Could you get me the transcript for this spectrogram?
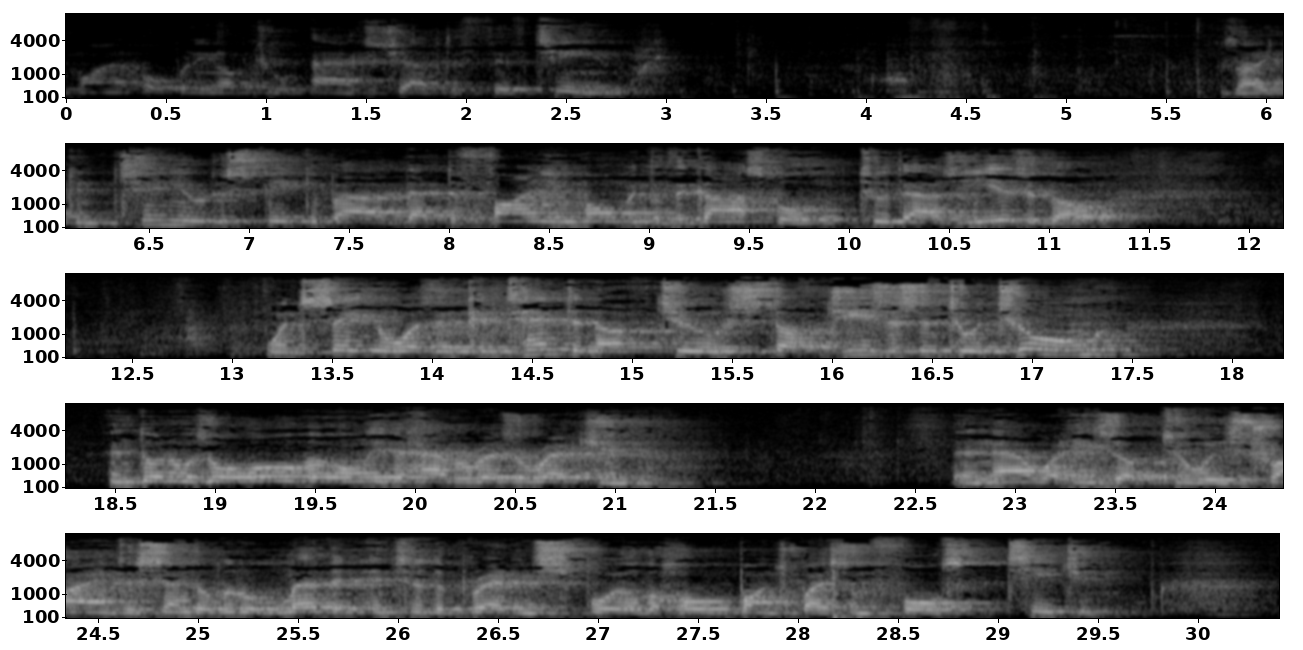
you mind opening up to Acts chapter 15? As I continue to speak about that defining moment of the gospel 2,000 years ago, when Satan wasn't content enough to stuff Jesus into a tomb and thought it was all over only to have a resurrection. And now what he's up to is trying to send a little leaven into the bread and spoil the whole bunch by some false teaching.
